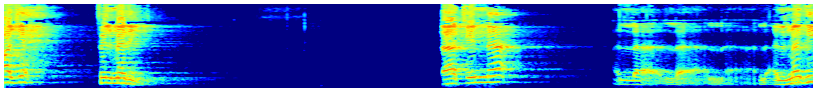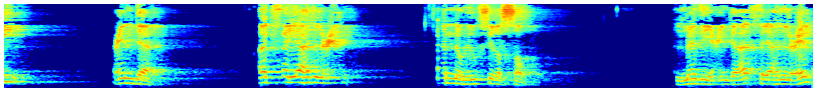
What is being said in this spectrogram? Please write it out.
راجح في المذي. لكن المذي عند أكثر أهل العلم أنه يفسد الصوم المذي عند أكثر أهل العلم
